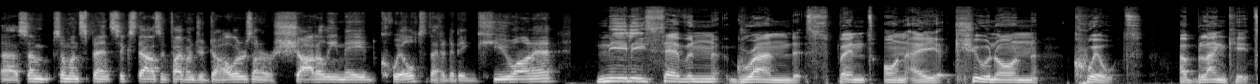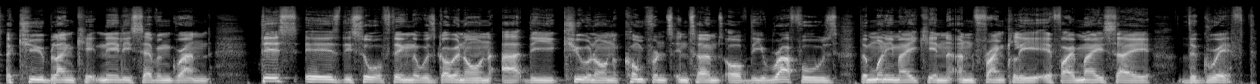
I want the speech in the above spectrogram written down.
uh, some someone spent six thousand five hundred dollars on a shoddily made quilt that had a big Q on it. Nearly seven grand spent on a QAnon quilt, a blanket, a Q blanket. Nearly seven grand. This is the sort of thing that was going on at the QAnon conference in terms of the raffles, the money making, and frankly, if I may say, the grift.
